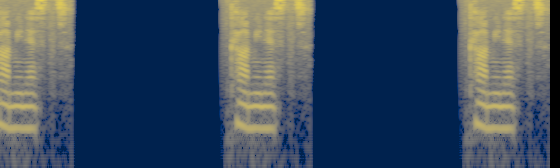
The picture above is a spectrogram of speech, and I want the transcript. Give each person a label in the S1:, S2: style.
S1: Communists. Communists. Communists.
